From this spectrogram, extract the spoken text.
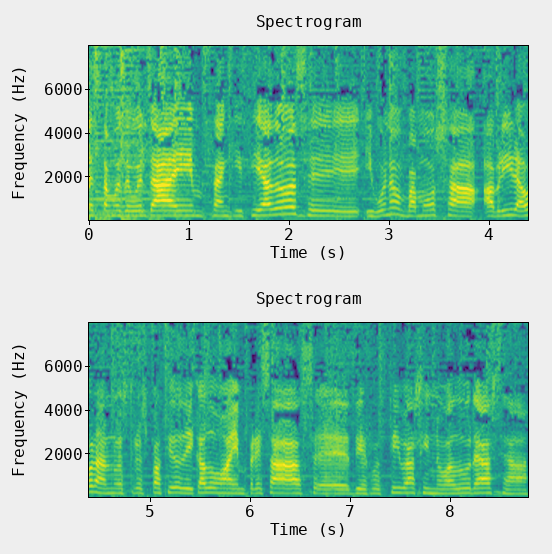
Estamos de vuelta en franquiciados eh, y bueno, vamos a abrir ahora nuestro espacio dedicado a empresas eh, disruptivas, innovadoras, a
